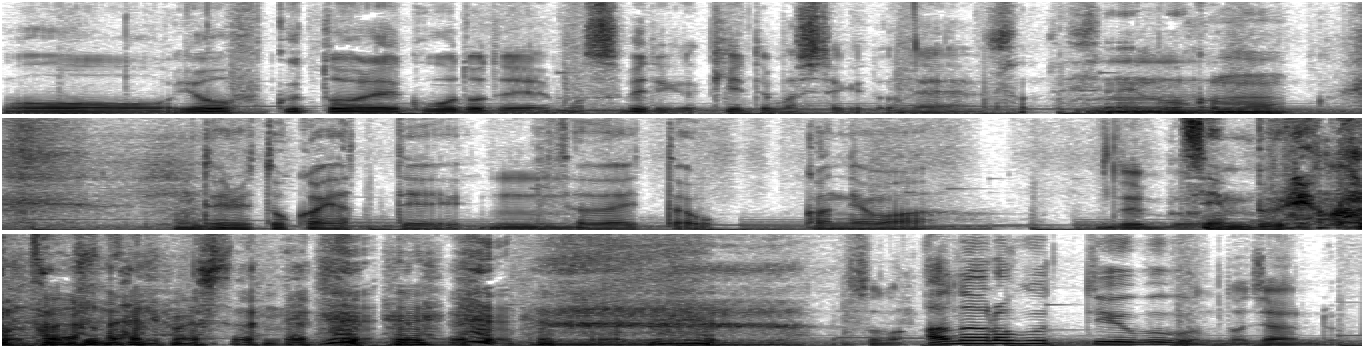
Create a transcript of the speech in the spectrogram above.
もう洋服とレコードでもう全てが消えてましたけどね。そうですね、うん。僕もモデルとかやっていただいたお金は全部。全部レコードになりましたね。そのアナログっていう部分のジャンル。はい。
